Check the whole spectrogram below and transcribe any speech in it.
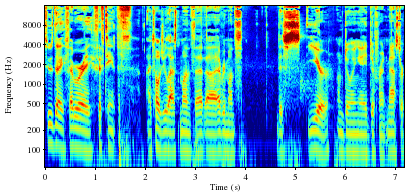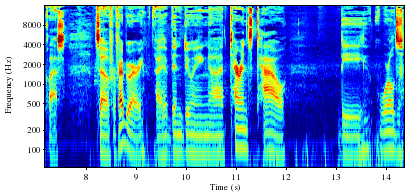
Tuesday, February 15th. I told you last month that uh, every month this year I'm doing a different masterclass. So for February, I have been doing uh, Terence Tao, the world's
